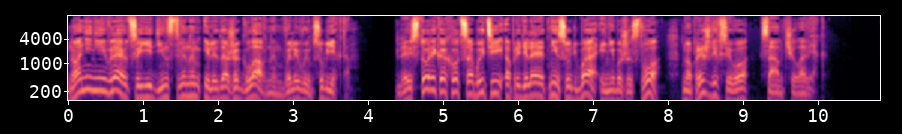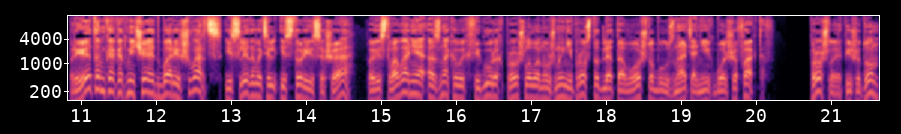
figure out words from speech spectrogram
но они не являются единственным или даже главным волевым субъектом. Для историка ход событий определяет не судьба и не божество, но прежде всего сам человек. При этом, как отмечает Барри Шварц, исследователь истории США, повествования о знаковых фигурах прошлого нужны не просто для того, чтобы узнать о них больше фактов. Прошлое, пишет он,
